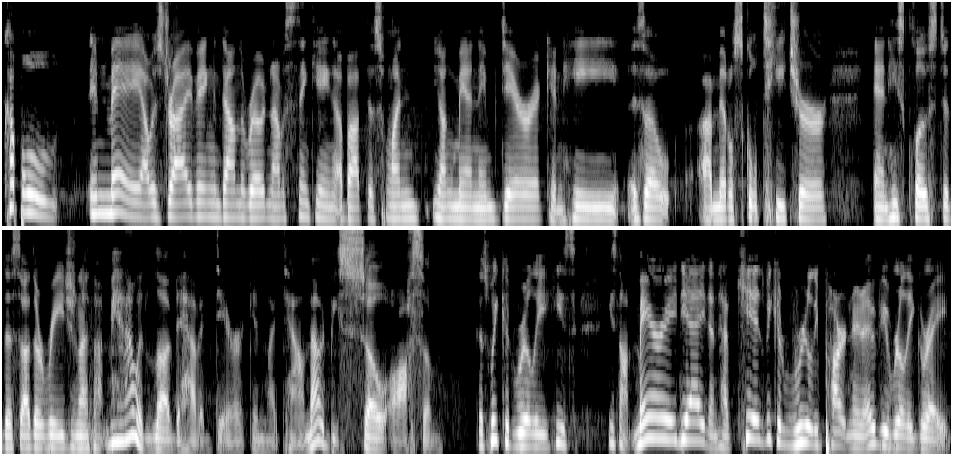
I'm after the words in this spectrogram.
couple, in May, I was driving down the road and I was thinking about this one young man named Derek, and he is a, a middle school teacher and he's close to this other region. I thought, man, I would love to have a Derek in my town. That would be so awesome. Because we could really he's he's not married yet. He doesn't have kids. We could really partner and it would be really great.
